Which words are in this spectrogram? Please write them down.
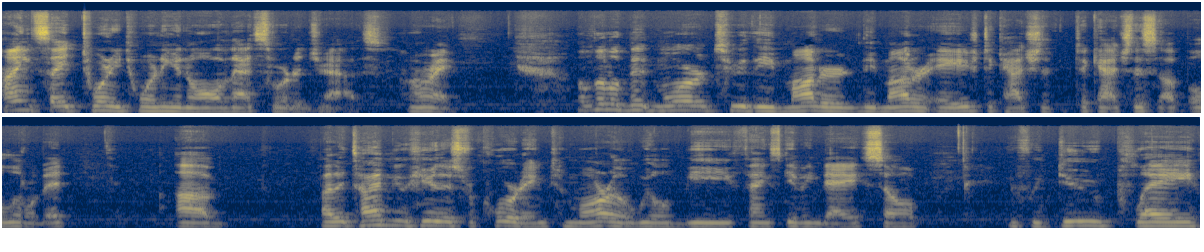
hindsight 2020 and all that sort of jazz. All right. a little bit more to the modern the modern age to catch to catch this up a little bit. Uh, by the time you hear this recording, tomorrow will be Thanksgiving Day. So if we do play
